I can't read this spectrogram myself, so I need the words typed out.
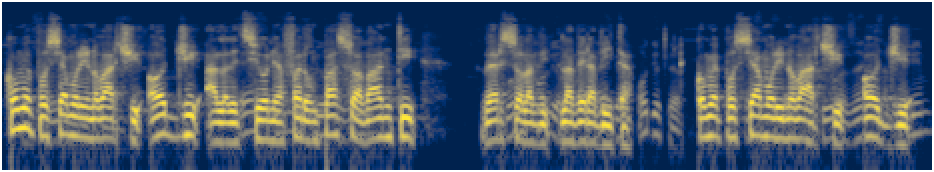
come possiamo rinnovarci oggi alla lezione a fare un passo avanti verso la, vi- la vera vita? Come possiamo rinnovarci oggi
